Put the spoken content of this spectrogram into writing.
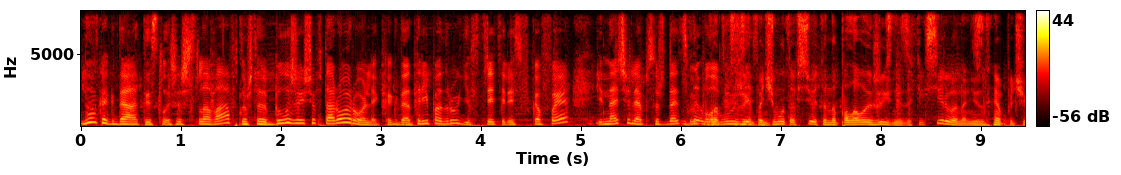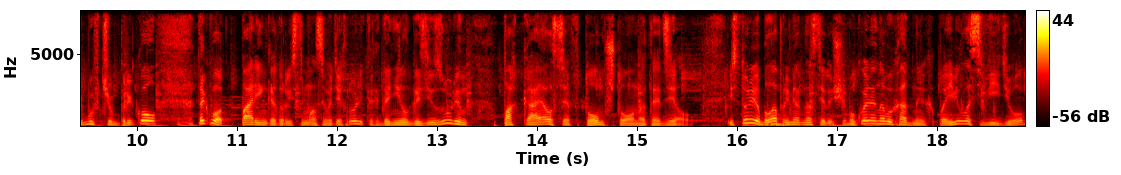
Но когда ты слышишь слова, потому что был же еще второй ролик, когда три подруги встретились в кафе и начали обсуждать свою Ну, жизнь. Почему-то все это на половой жизни зафиксировано, не знаю почему, в чем прикол. Так вот, парень, который снимался в этих роликах, Даниил Газизулин, покаялся в том, что он это делал. История была примерно следующая. Буквально на выходных появилось видео,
